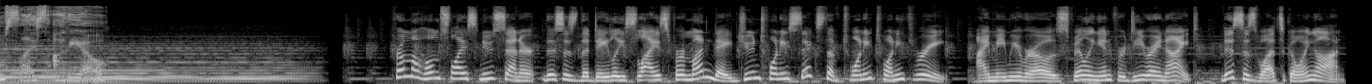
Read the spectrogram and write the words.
Home Slice Audio. From the Home Slice News Center, this is the Daily Slice for Monday, June 26th of 2023. I'm Amy Rose, filling in for D. Ray Knight. This is what's going on.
